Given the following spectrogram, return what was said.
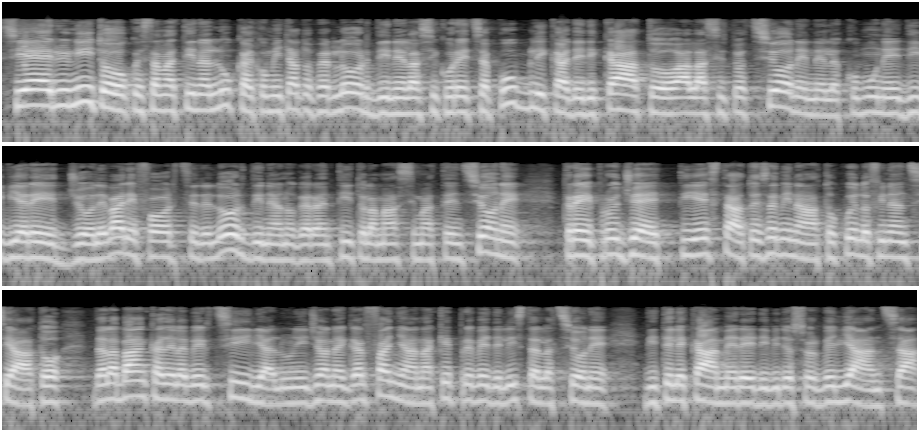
Si è riunito questa mattina a Lucca il Comitato per l'Ordine e la Sicurezza Pubblica dedicato alla situazione nel comune di Viareggio. Le varie forze dell'ordine hanno garantito la massima attenzione tra i progetti è stato esaminato quello finanziato dalla Banca della Versilia, Lunigiana e Garfagnana che prevede l'installazione di telecamere di videosorveglianza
